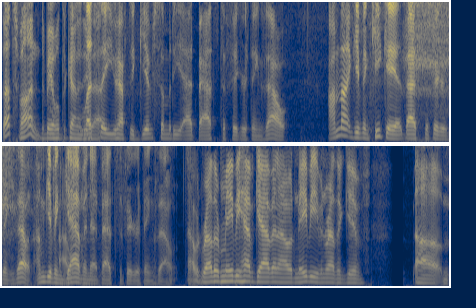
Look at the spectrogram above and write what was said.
That's fun to be able to kind of do let's say you have to give somebody at bats to figure things out. I'm not giving Kike at bats to figure things out. I'm giving Gavin at bats to figure things out. I would rather maybe have Gavin. I would maybe even rather give um,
